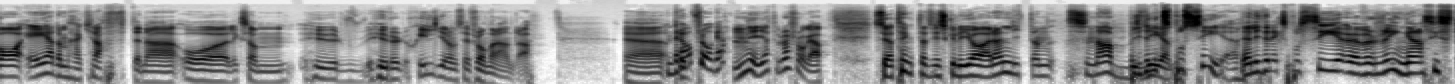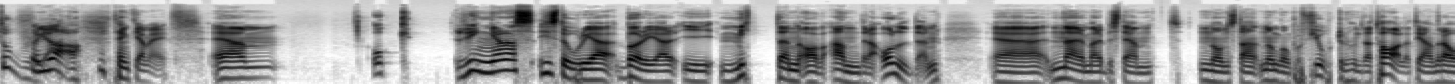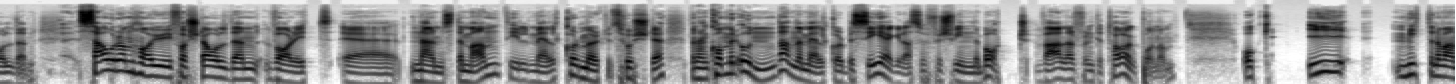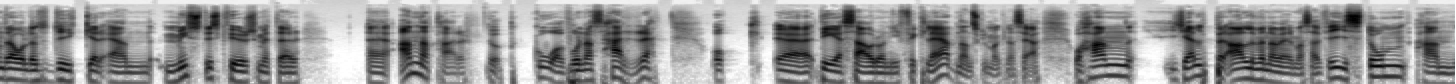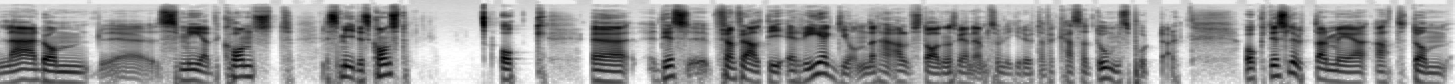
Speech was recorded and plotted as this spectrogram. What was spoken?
Vad är de här krafterna och liksom hur, hur skiljer de sig från varandra? Eh, Bra och, fråga. mm, jättebra fråga. Så jag tänkte att vi skulle göra en liten snabb Liten gen- exposé. en liten exposé över ringarnas historia Ja. tänkte jag mig. Ehm, och ringarnas historia börjar i mitten av andra åldern. Eh, närmare bestämt någonstans, någon gång på 1400-talet i andra åldern. Sauron har ju i första åldern varit eh, närmste man till Melkor, mörkrets furste, men han kommer undan när Melkor besegras och försvinner bort. Valar får inte tag på honom. Och i mitten av andra åldern så dyker en mystisk figur som heter eh, Anatar upp, gåvornas herre. Och eh, det är Sauron i förklädnad skulle man kunna säga. Och han hjälper alverna med en massa visdom, han lär dem eh, smedkonst, eller smideskonst. Och eh, det är framförallt i Eregion, den här alvstaden som vi har nämnt som ligger utanför Kassadoms portar. Och det slutar med att de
